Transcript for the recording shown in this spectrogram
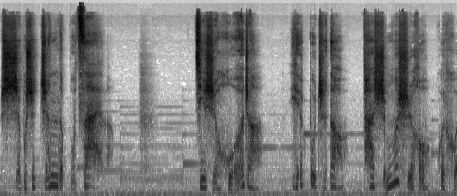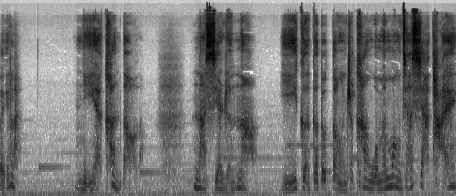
是不是真的不在了？即使活着，也不知道他什么时候会回来？你也看到了，那些人呐，一个个都等着看我们孟家下台。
